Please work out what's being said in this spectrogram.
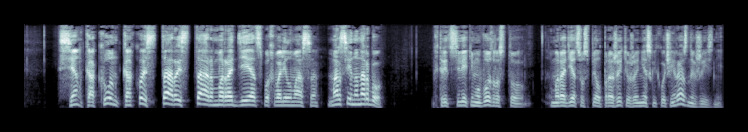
— Сен Какун, какой старый-стар молодец! — похвалил Масса. — Марсина Нарбу. К тридцатилетнему возрасту Молодец успел прожить уже несколько очень разных жизней.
